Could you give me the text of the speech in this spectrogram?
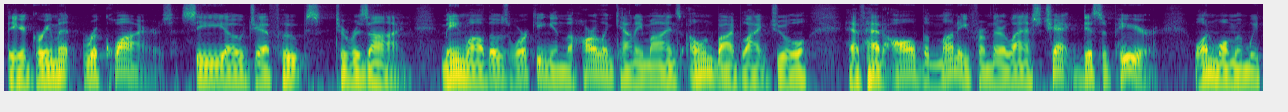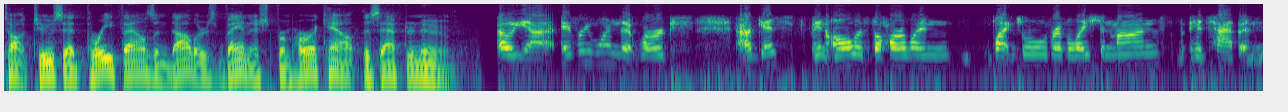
The agreement requires CEO Jeff Hoops to resign. Meanwhile, those working in the Harlan County mines owned by Black Jewel have had all the money from their last check disappear. One woman we talked to said $3,000 vanished from her account this afternoon. Oh, yeah. Everyone that works, I guess, in all of the Harlan Black Jewel Revelation mines, it's happened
